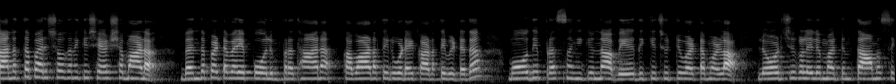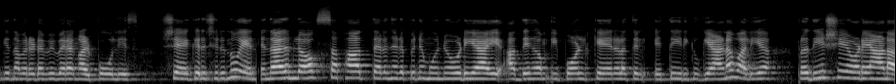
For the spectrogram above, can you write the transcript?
കനത്ത പരിശോധനയ്ക്ക് ശേഷമാണ് ബന്ധപ്പെട്ടവരെ പോലും പ്രധാന കവാടത്തിലൂടെ കടത്തിവിട്ടത്. മോദി പ്രസംഗിക്കുന്ന വേദിക്ക് ചുറ്റുവട്ടമുള്ള ലോഡ്ജുകളിലും മറ്റും താമസിക്കുന്നവരുടെ വിവരങ്ങൾ പോലീസ് ശേഖരിച്ചിരുന്നു. എന്തായാലും ലോക്സഭാ തെരഞ്ഞെടുപ്പിന് മുന്നോടിയായി അദ്ദേഹം ഇപ്പോൾ കേരളത്തിൽ എത്തിയിരിക്കുകയാണ്. വലിയ പ്രതീക്ഷയോടെയാണ്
